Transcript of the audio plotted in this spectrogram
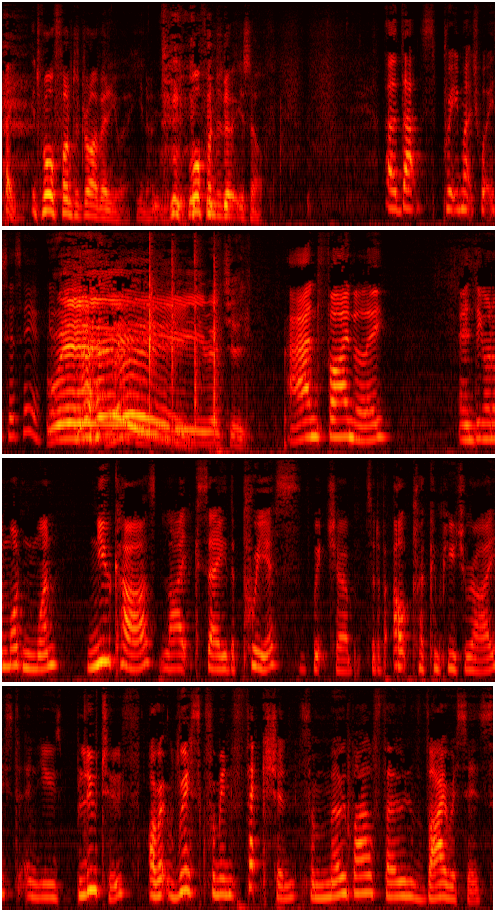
hey, it's more fun to drive anyway. You know, more fun to do it yourself. Uh, that's pretty much what it says here. Hey, Richard. And finally, ending on a modern one, new cars, like, say, the Prius, which are sort of ultra computerized and use Bluetooth, are at risk from infection from mobile phone viruses.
